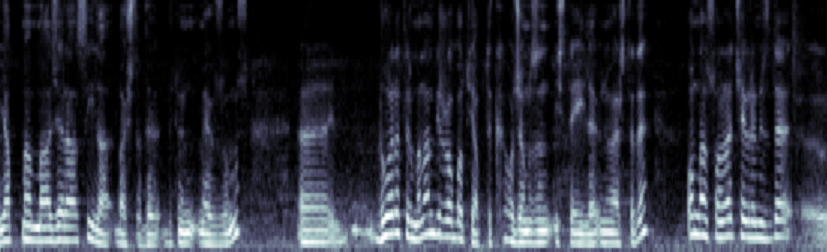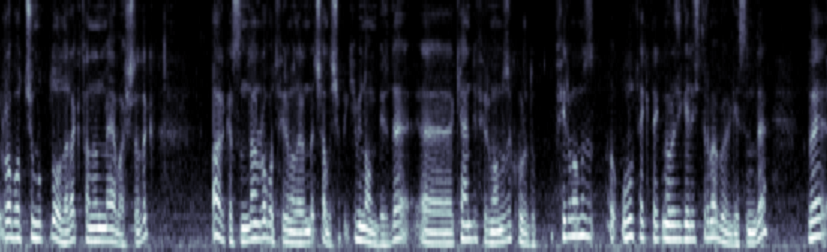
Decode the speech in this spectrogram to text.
yapma macerasıyla başladı bütün mevzumuz. Ee, duvara tırmanan bir robot yaptık hocamızın isteğiyle üniversitede. Ondan sonra çevremizde e, robotçu mutlu olarak tanınmaya başladık. Arkasından robot firmalarında çalışıp 2011'de e, kendi firmamızı kurduk. Firmamız e, Ulutek Teknoloji Geliştirme Bölgesi'nde ve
